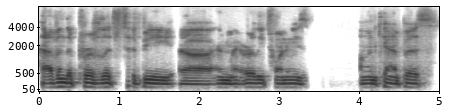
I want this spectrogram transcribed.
Having the privilege to be uh, in my early 20s on campus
